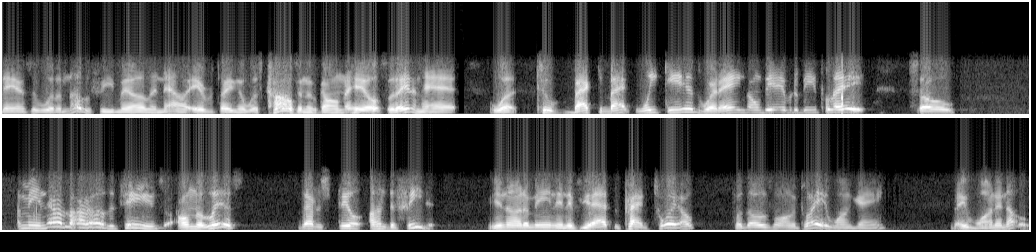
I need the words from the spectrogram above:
dancing with another female, and now everything in Wisconsin has gone to hell. So they didn't have what two back to back weekends where they ain't gonna be able to be played. So, I mean, there are a lot of other teams on the list that are still undefeated. You know what I mean? And if you add the Pac-12, for those who only played one game, they one and zero. Oh.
